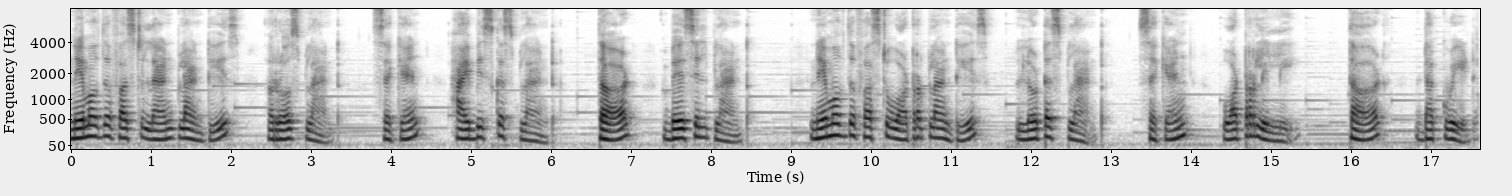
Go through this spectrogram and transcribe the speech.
Name of the first land plant is rose plant. Second, hibiscus plant. Third, basil plant. Name of the first water plant is lotus plant. Second, water lily. Third, duckweed.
